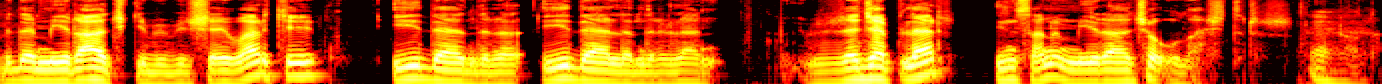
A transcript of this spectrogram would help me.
bir de Miraç gibi bir şey var ki iyi değerlendirilen, iyi değerlendirilen Recepler insanı miraca ulaştırır. Eyvallah.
